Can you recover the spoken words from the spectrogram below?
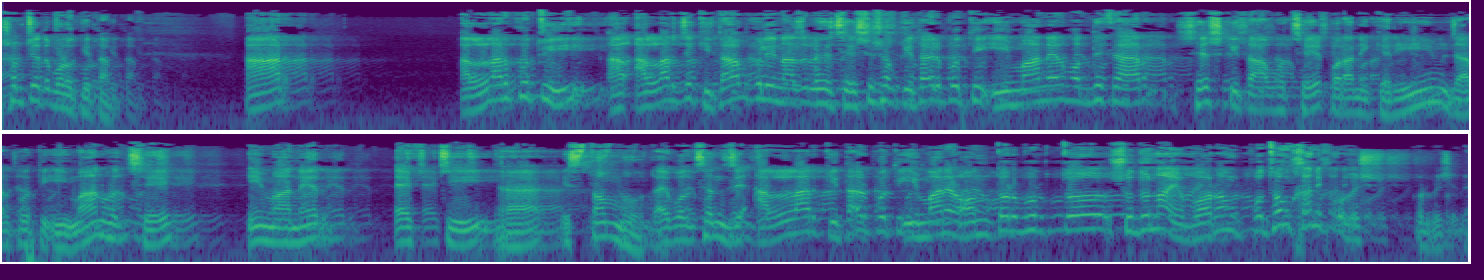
সবচেয়ে বড় কিতাব। আর আল্লাহর প্রতি আল্লাহর যে কিতাবগুলি নাজল হয়েছে, সেসব কিতাবের প্রতি ইমানের মধ্যেকার শেষ কিতাব হচ্ছে কোরআন করিম, যার প্রতি ইমান হচ্ছে ইমানের একটি স্তম্ভ। তাই বলছেন যে আল্লাহর কিতাবের প্রতি ইমানের অন্তর্ভুক্ত শুধু নয়, বরং প্রথম খানি প্রবেশ করবে সেটা।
